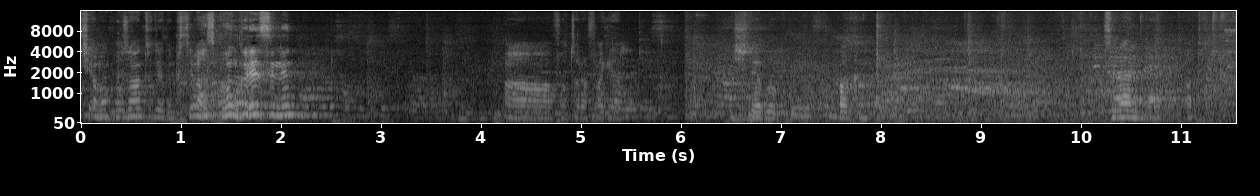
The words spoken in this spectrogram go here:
şey, ama Pozantı dedim Sivas Kongresi'nin Aa fotoğrafa gel. İşte bu. Bakın. Trenle Atatürk.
